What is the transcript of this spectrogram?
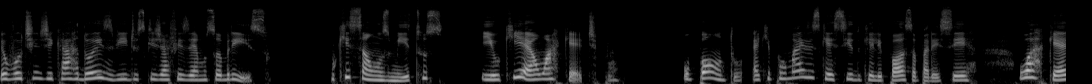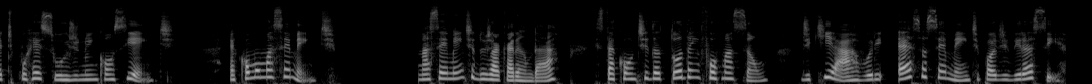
eu vou te indicar dois vídeos que já fizemos sobre isso. O que são os mitos e o que é um arquétipo. O ponto é que, por mais esquecido que ele possa parecer, o arquétipo ressurge no inconsciente. É como uma semente. Na semente do jacarandá está contida toda a informação de que árvore essa semente pode vir a ser.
